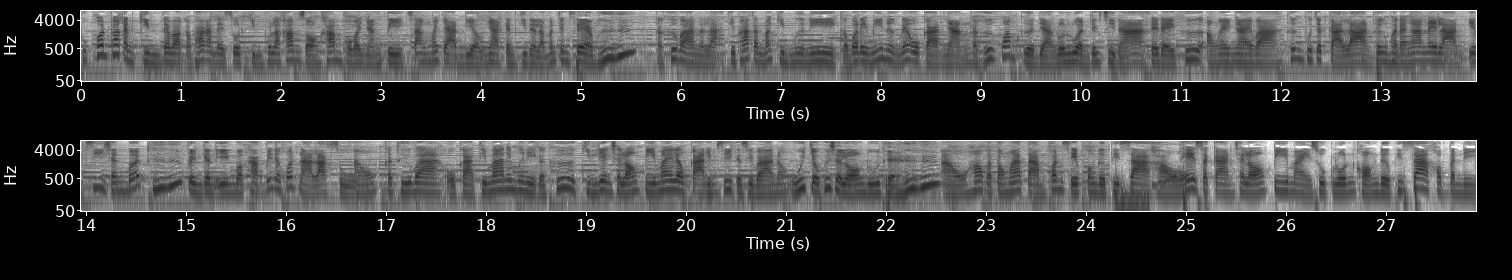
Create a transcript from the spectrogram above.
ทุกคนพากันกินแต่ว่ากับพากันได้สดกินพละคำสองคำเพราะว่ายังตีสั่งมาจานเดียวญาติกันกินนั่นแหละมันจังแซบก็คือว่านั่นแหละที่พากันมากินมือนี้ก็บ่ได้มีหนึ่งในโอกาสยังก็คือความเกิดอย่างล้วนๆจังสินะใดๆคือเอาง่ายๆว่าถึงผู้จัดการร้านถึงพนักงานในร้าน FC ฉันเบิร์ดเป็นกันเองบ่คักมีแต่คนหนารักสูเอาก็ถือว่าโอกาสที่มาในมือนี้ก็คือกินเลี้ยงฉลองปีใหม่แล้วกัน MC ก็สิว่าเนาะอุ้ยเจ้าคือฉลองดูแท้เอาเฮาก็ต้องมาตามคอนปต์ของเดอะพิซซ่าเขาเทศกาลฉลองปีใหม่สุกล้นของเดอะพิซซ่าคอมพานี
